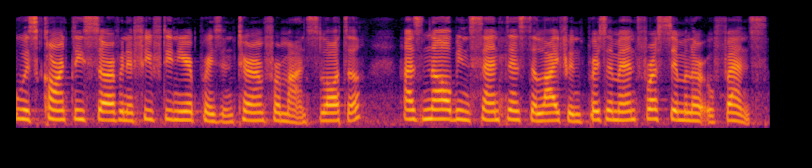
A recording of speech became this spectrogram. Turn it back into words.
who is currently serving a 15-year prison term for manslaughter has now been sentenced to life imprisonment for a similar offense.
